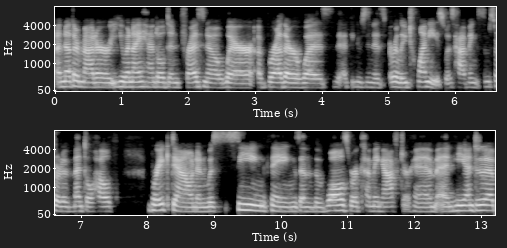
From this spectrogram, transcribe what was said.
another matter you and I handled in Fresno where a brother was, I think he was in his early 20s, was having some sort of mental health breakdown and was seeing things and the walls were coming after him. And he ended up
